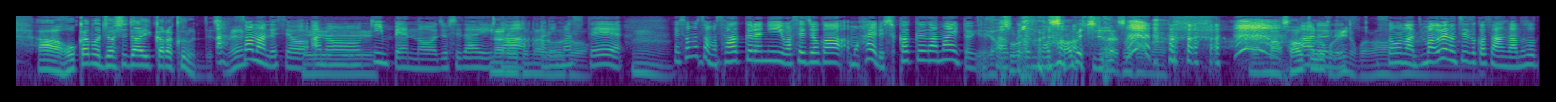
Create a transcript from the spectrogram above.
ああ他の女子大から来るんですね。そうなんですよ。あの近辺の女子大がありまして、うん、でそもそもサークルに早稲女がもう入る資格がないというサークルも。差別じゃないですかまあサークルだからいいのかな。そうなんです、まあ、上野千鶴子さんがあの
